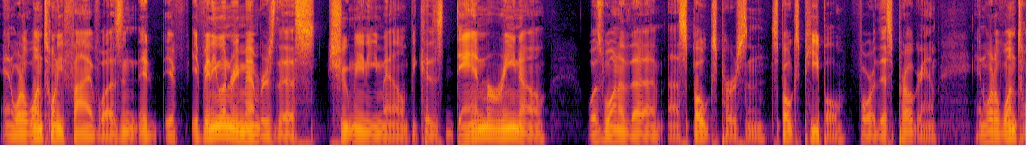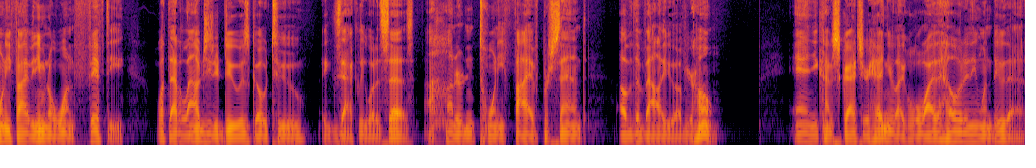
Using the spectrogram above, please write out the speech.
And what a 125 was, and it, if, if anyone remembers this, shoot me an email because Dan Marino was one of the uh, spokesperson, spokespeople for this program. And what a 125 and even a 150, what that allowed you to do is go to exactly what it says 125% of the value of your home and you kind of scratch your head and you're like, well, why the hell would anyone do that?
